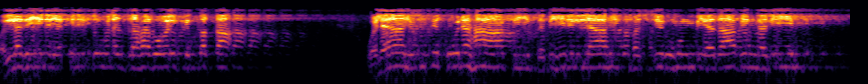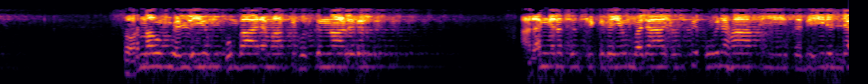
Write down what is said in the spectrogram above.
വല്ലതീന യക്കരിത്തൂന കിമ്പത്ത ولا ينفقونها في سبيل الله فبشرهم بعذاب أليم സ്വർണവും വെള്ളിയും കുമ്പാരമാക്കി വെക്കുന്ന ആളുകൾ അതങ്ങനെ സൂക്ഷിക്കുകയും വലായുപ്പിക്കൂനഹാബീലില്ല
